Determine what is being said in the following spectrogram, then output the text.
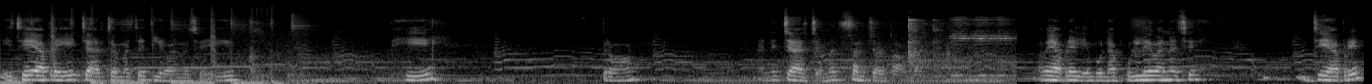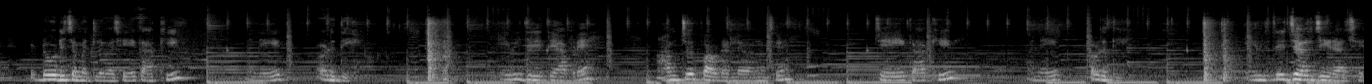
એ જે આપણે એ ચાર ચમચ જ લેવાનો છે. એક, બે, ત્રણ અને ચાર ચમચ સંચળ પાવડર. હવે આપણે લીંબુના ફૂલ લેવાના છે. જે આપણે દોઢ ચમચ લેવા છે. એક આખી અને એક અડધી. એવી જ રીતે આપણે આમચૂર પાવડર લેવાનું છે, જે એક આખી અને એક અડધી. એવી રીતે જલજીરા છે,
